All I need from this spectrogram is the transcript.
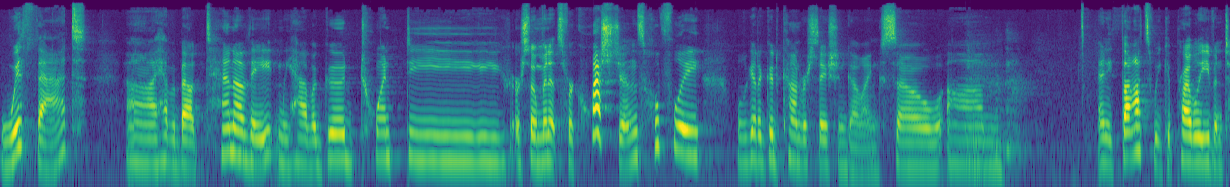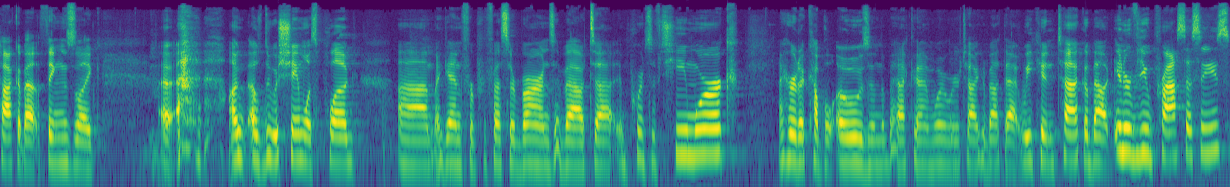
with that, uh, I have about 10 of 8, and we have a good 20 or so minutes for questions. Hopefully, we'll get a good conversation going. So, um, any thoughts? We could probably even talk about things like uh, I'll, I'll, do a shameless plug um, again for Professor Barnes about uh, importance of teamwork. I heard a couple O's in the back end when we were talking about that. We can talk about interview processes,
